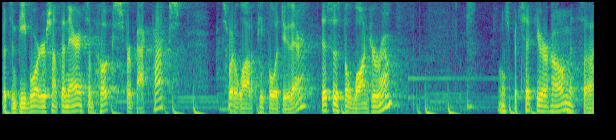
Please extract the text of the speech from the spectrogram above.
put some b-board or something there and some hooks for backpacks. That's what a lot of people would do there. This is the laundry room. In this particular home, it's uh,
